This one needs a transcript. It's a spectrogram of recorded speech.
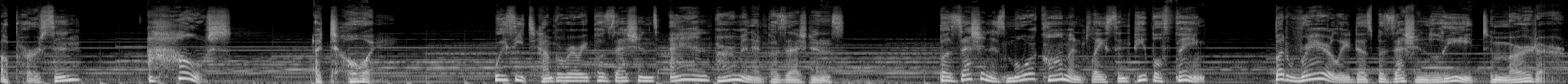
a person, a house, a toy. We see temporary possessions and permanent possessions. Possession is more commonplace than people think, but rarely does possession lead to murder.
